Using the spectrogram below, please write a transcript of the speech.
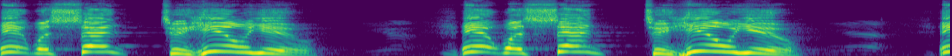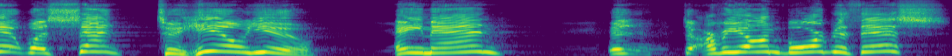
It was sent to heal you. It was sent to heal you. It was sent to heal you. Amen. Are we on board with this?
